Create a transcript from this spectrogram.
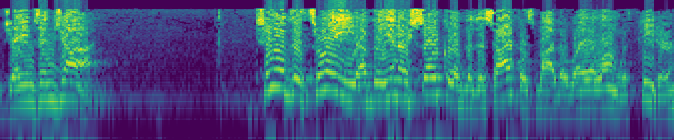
James and John Two of the three of the inner circle of the disciples, by the way, along with Peter,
